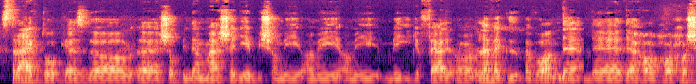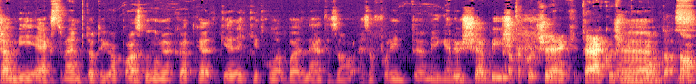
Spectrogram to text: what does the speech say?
Strike-tól kezdve a, a, sok minden más egyéb is, ami, ami, ami még így a, fel, a levegőben van, de, de, de ha, ha, ha, semmi extra nem történik, akkor azt gondolom, hogy a következő egy-két hónapban lehet ez a, ez a forint még erősebb is. Hát akkor csináljuk ki, Ákos, mit mondasz? Na?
